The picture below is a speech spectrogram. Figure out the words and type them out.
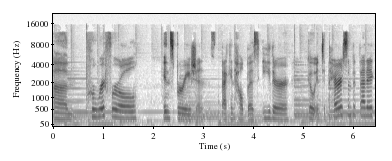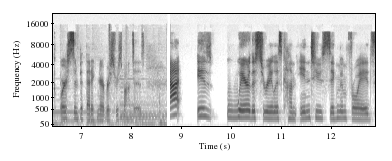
um, peripheral inspirations that can help us either go into parasympathetic or sympathetic nervous responses. That is where the surrealists come into Sigmund Freud's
